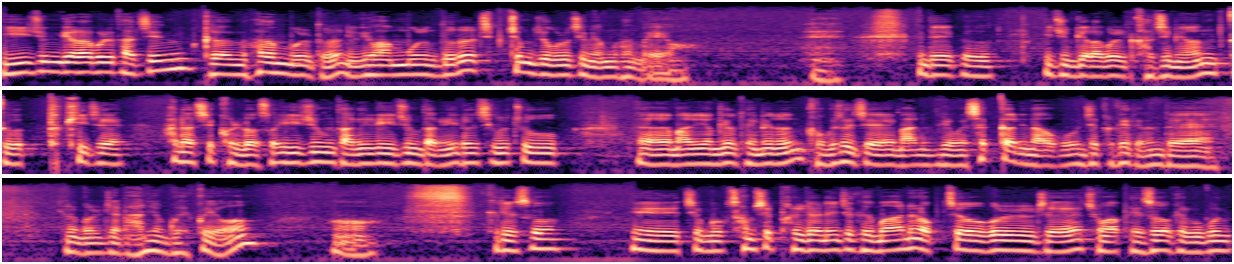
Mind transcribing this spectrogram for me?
이중결합을 가진 그런 화합물들, 유기화합물들을 집중적으로 지금 연구를 한 거예요. 예. 근데 그 이중결합을 가지면 그 특히 이제 하나씩 걸러서 이중 단일, 이중 단일 이런 식으로 쭉 어, 많이 연결되면은 거기서 이제 많은 경우에 색깔이 나오고 이제 그렇게 되는데 그런 걸 이제 많이 연구했고요. 어. 그래서 예, 전국 38년에 이제 그 많은 업적을 이제 종합해서 결국은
